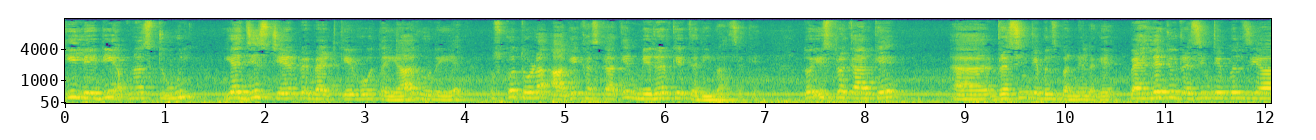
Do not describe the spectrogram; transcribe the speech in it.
कि लेडी अपना स्टूल या जिस चेयर पे बैठ के वो तैयार हो रही है उसको थोड़ा आगे खसका के मिरर के करीब आ सके। तो इस प्रकार के ड्रेसिंग टेबल्स बनने लगे। पहले जो ड्रेसिंग टेबल्स या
